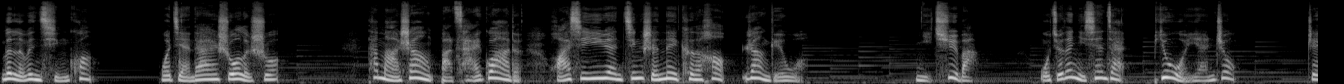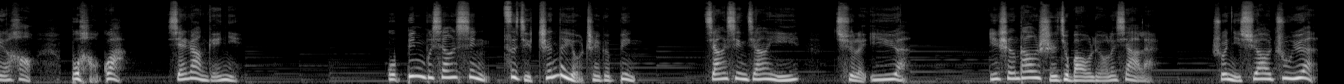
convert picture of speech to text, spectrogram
问了问情况，我简单说了说，他马上把才挂的华西医院精神内科的号让给我。你去吧，我觉得你现在比我严重，这个号不好挂，先让给你。我并不相信自己真的有这个病，将信将疑去了医院，医生当时就把我留了下来，说你需要住院。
